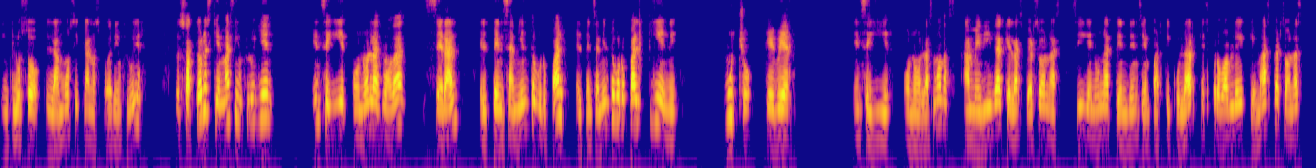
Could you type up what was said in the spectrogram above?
incluso la música nos podría influir. Los factores que más influyen en seguir o no las modas serán el pensamiento grupal. El pensamiento grupal tiene mucho que ver en seguir o no las modas. A medida que las personas siguen una tendencia en particular, es probable que más personas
